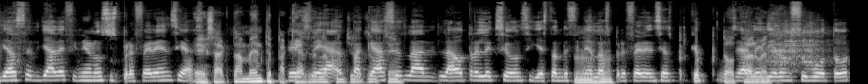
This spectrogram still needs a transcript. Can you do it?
ya, se, ya definieron sus preferencias. Exactamente, ¿para qué haces, la, ¿para qué haces la, la, otra elección si ya están definidas las preferencias? Porque pues, ya le dieron su voto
